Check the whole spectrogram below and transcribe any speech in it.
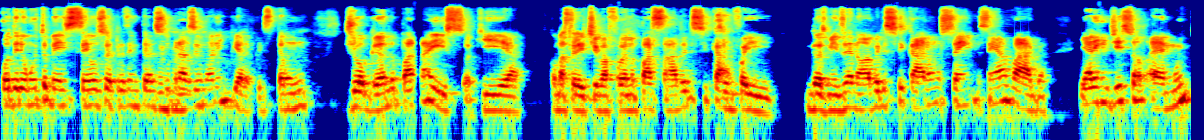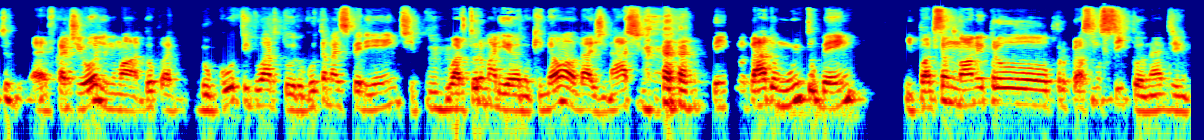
poderiam muito bem ser os representantes uhum. do Brasil na Olimpíada, porque estão jogando para isso. Aqui, como a seletiva foi ano passado, eles ficaram, Sim. foi em 2019, eles ficaram sem, sem a vaga. E além disso, é muito é, ficar de olho numa dupla do Guto e do Arthur. O Guto é mais experiente, uhum. o Arthur Mariano, que não é o da ginástica, tem jogado muito bem E pode ser um nome para o próximo ciclo, né? De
